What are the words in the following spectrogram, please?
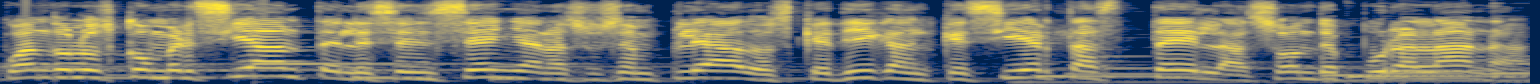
Cuando los comerciantes les enseñan a sus empleados que digan que ciertas telas son de pura lana,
